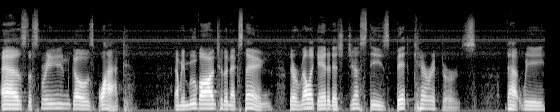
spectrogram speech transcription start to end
as the screen goes black and we move on to the next thing, they're relegated as just these bit characters that we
